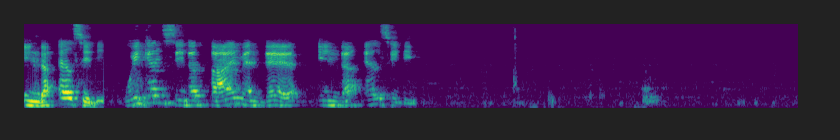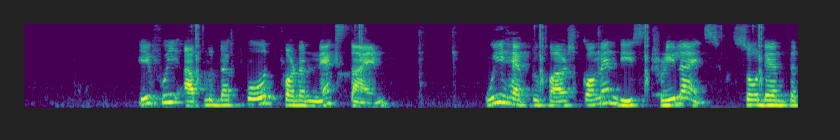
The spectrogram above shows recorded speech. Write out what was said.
in the LCD. We can see the time and date in the LCD. If we upload the code for the next time, we have to first comment these three lines so that the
